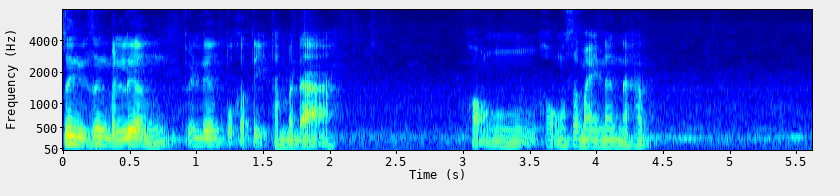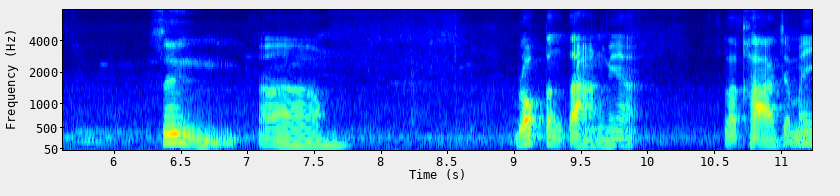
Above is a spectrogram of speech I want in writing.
ซึ่งซึ่งเป็นเรื่องเป็นเรื่องปกติธรรมดาของของสมัยนั้นนะครับ ซึ่งบล็อกต่างๆ เนี่ย ราคาจะไม่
